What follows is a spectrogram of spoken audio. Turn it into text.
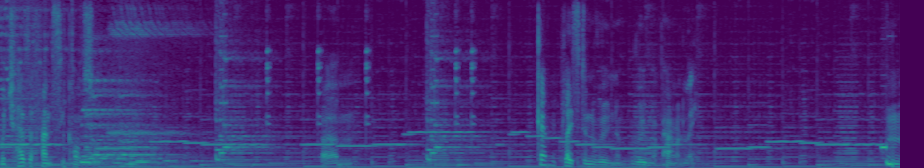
Which has a fancy console. Um, can be placed in the room, room apparently. Hmm.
